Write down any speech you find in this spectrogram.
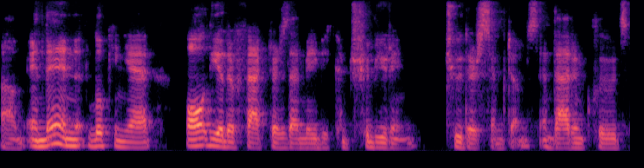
um, and then looking at all the other factors that may be contributing to their symptoms and that includes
